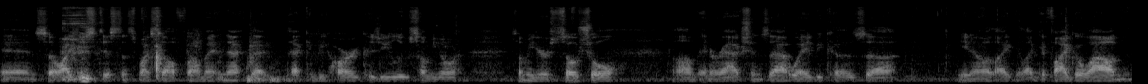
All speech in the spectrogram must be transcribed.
and so I just distance myself from it, and that that that can be hard because you lose some of your some of your social um, interactions that way because uh, you know like like if I go out and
